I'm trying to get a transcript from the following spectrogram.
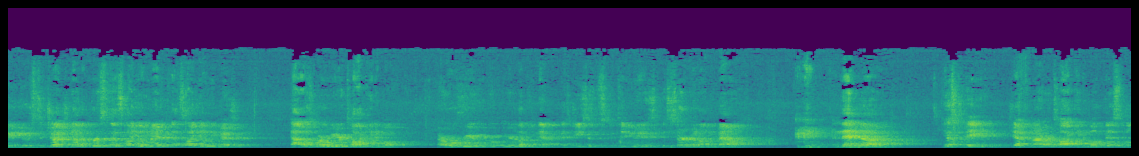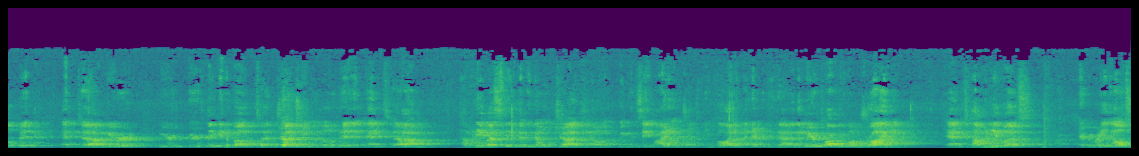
you use to judge another person, that's how you'll measure, that's how you'll be measured. That was where we were talking about, or where we were, we were looking at, as Jesus was continuing his, his sermon on the Mount. And then um, yesterday, Jeff and I were talking about this a little bit, and uh, we were we were we were thinking about uh, judging a little bit, and, and um, how many of us think that we don't judge? You know, we can say I don't judge people. I, I never do that. And then we were talking about driving, and how many of us, everybody else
